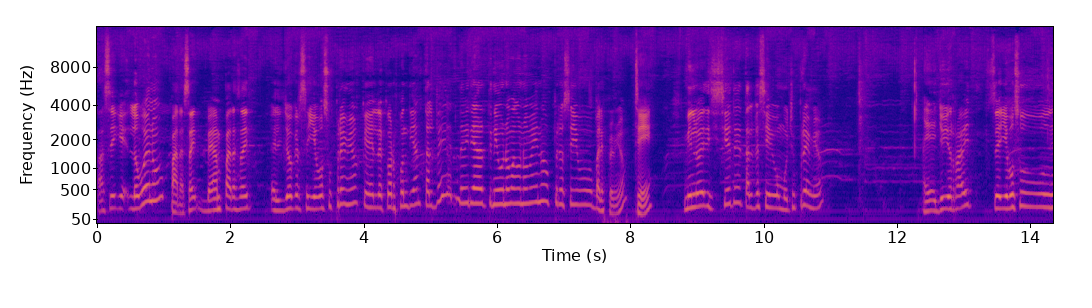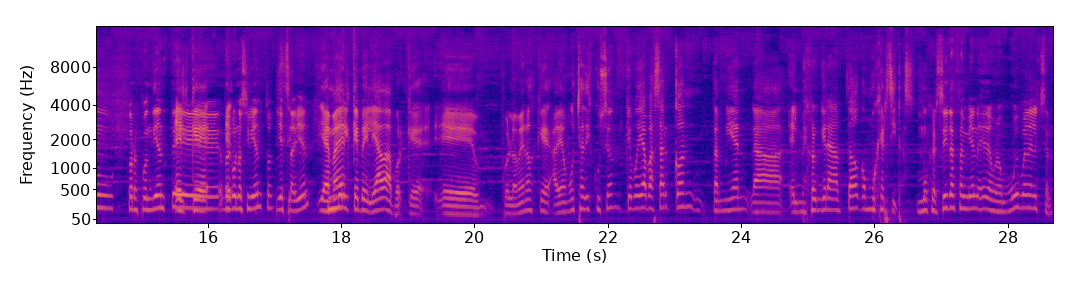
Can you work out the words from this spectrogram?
Así que lo bueno, Parasite, vean Parasite. El Joker se llevó sus premios que le correspondían. Tal vez debería haber tenido uno más, uno menos, pero se llevó varios premios. Sí. 1917 tal vez se llevó muchos premios. Eh, Jojo Rabbit se llevó su correspondiente El que- reconocimiento y está bien. Y además el que peleaba, porque eh, por lo menos que había mucha discusión que podía pasar con también la, el mejor guion adaptado con Mujercitas. Mujercitas también era una muy buena elección.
